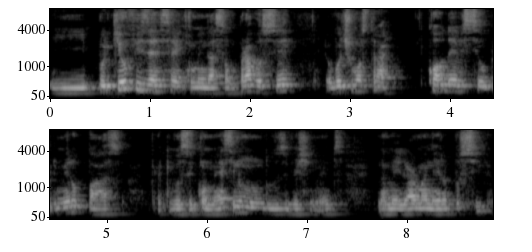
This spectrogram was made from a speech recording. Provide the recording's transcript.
E por que eu fiz essa recomendação para você, eu vou te mostrar qual deve ser o primeiro passo para que você comece no mundo dos investimentos da melhor maneira possível.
